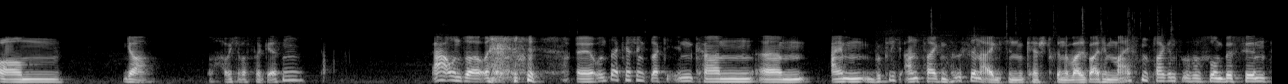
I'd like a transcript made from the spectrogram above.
Ähm, ja, habe ich was vergessen? Ah, unser, äh, unser Caching-Plugin kann ähm, einem wirklich anzeigen, was ist denn eigentlich in einem Cache drin? Weil bei den meisten Plugins ist es so ein bisschen,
